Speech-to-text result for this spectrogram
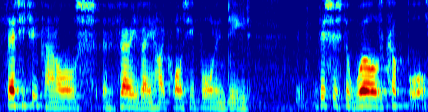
32 panels, a very, very high quality ball indeed. This is the World Cup ball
